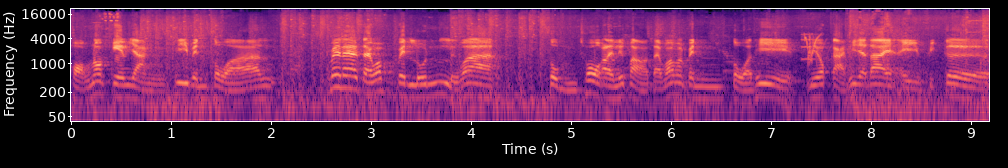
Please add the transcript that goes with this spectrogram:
ของนอกเกมอย่างที่เป็นตัว ไม่แน่ใจว่าเป็นลุ้นหรือว่าสุ่มโชคอะไรหรือเปล่า แต่ว่ามันเป็นตั๋วที่มีโอกาสที่จะได้ไอ้ฟิกเกอร์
